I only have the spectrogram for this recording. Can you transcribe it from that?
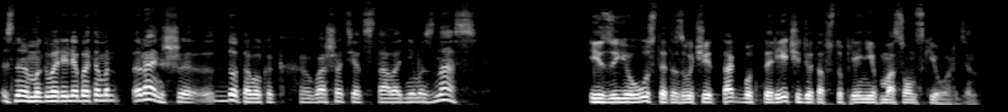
«Знаю, мы говорили об этом раньше, до того, как ваш отец стал одним из нас». Из ее уст это звучит так, будто речь идет о вступлении в масонский орден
